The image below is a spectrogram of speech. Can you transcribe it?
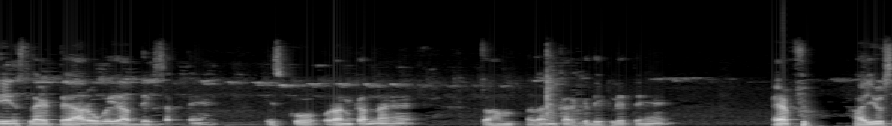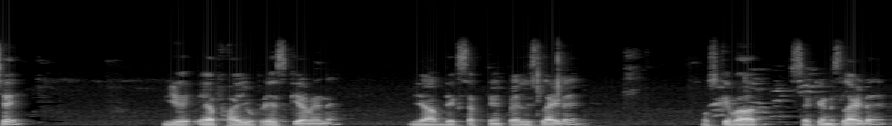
तीन स्लाइड तैयार हो गई, आप देख सकते हैं। इसको रन करना है। तो हम रन करके देख लेते हैं। एफ़ से, ये एफ़ प्रेस किया मैंने। ये आप देख सकते हैं, पहली स्लाइड है। उसके बाद सेकंड स्लाइड है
